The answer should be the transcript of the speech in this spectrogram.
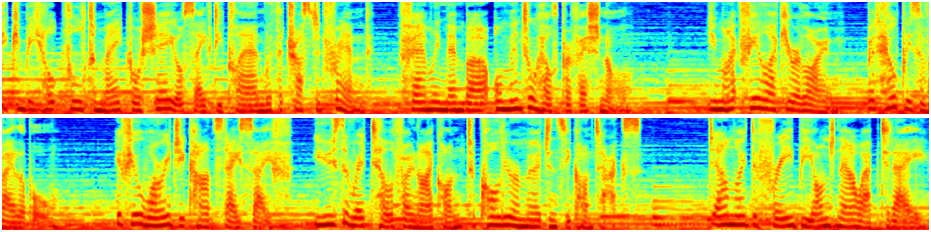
It can be helpful to make or share your safety plan with a trusted friend, family member, or mental health professional. You might feel like you're alone, but help is available. If you're worried you can't stay safe, use the red telephone icon to call your emergency contacts. Download the free Beyond Now app today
